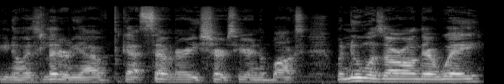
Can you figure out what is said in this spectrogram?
You know, it's literally, I've got seven or eight shirts here in the box. But new ones are on their way.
